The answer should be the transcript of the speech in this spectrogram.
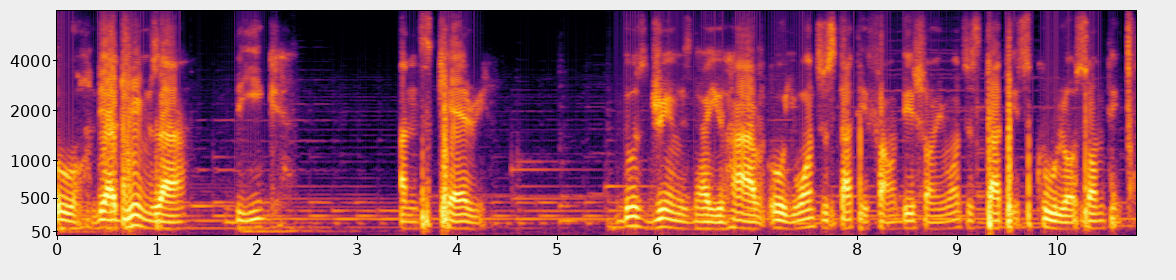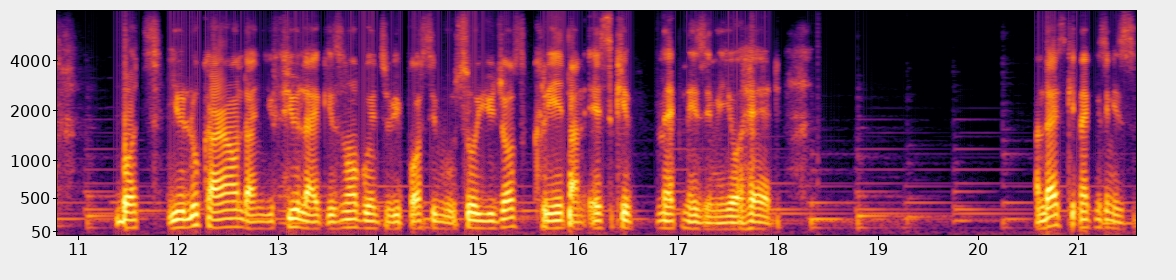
oh their dreams are big and scary. Those dreams that you have, oh, you want to start a foundation, you want to start a school or something, but you look around and you feel like it's not going to be possible. So you just create an escape mechanism in your head. And that escape mechanism is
